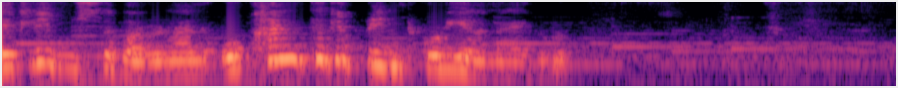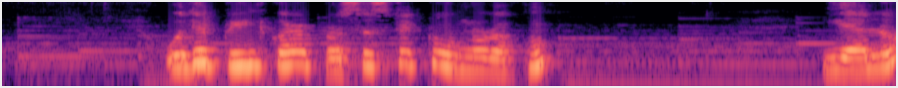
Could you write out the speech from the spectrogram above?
দেখলেই বুঝতে পারবেন মানে ওখান থেকে প্রিন্ট করিয়ে আনা এগুলো। ওদের প্রিন্ট করার প্রসেসটা একটু অন্যরকম। ইয়েলো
